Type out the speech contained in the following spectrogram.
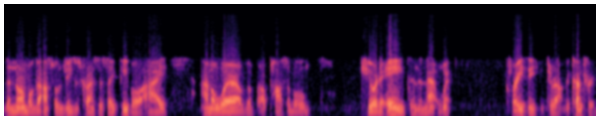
the normal gospel of Jesus Christ to save people. I, I'm aware of a, a possible cure to AIDS, and then that went crazy throughout the country.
